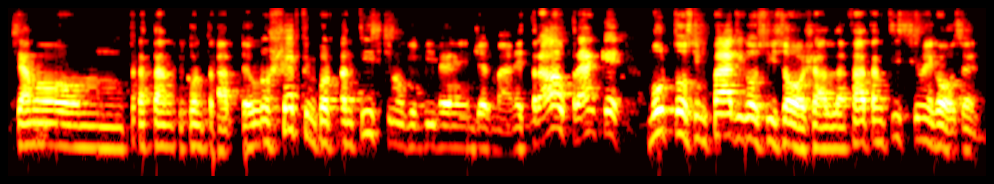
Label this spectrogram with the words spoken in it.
stiamo trattando il contratto. È uno chef importantissimo che vive in Germania e tra l'altro è anche molto simpatico sui social, fa tantissime cose.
